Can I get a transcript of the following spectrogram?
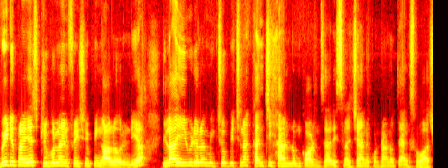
వీటి prices triple nine free shipping all over India. ఇలా ఈ వీడియోలో మీకు చూపించిన కంచి హ్యాండ్లూమ్ కాటన్ శారీస్ నచ్చాయనుకుంటున్నాను. Thanks for watching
